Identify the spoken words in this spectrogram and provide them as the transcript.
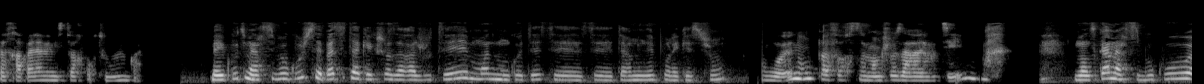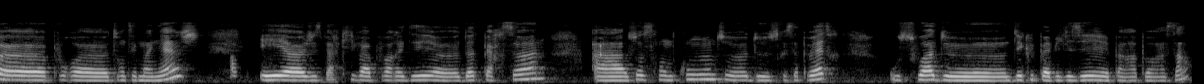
ça sera pas la même histoire pour tout le monde quoi. Bah écoute, merci beaucoup. Je sais pas si tu as quelque chose à rajouter. Moi, de mon côté, c'est terminé pour les questions. Ouais, non, pas forcément de choses à rajouter. Mais en tout cas, merci beaucoup euh, pour euh, ton témoignage. Et euh, j'espère qu'il va pouvoir aider euh, d'autres personnes à soit se rendre compte euh, de ce que ça peut être, ou soit de déculpabiliser par rapport à ça.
